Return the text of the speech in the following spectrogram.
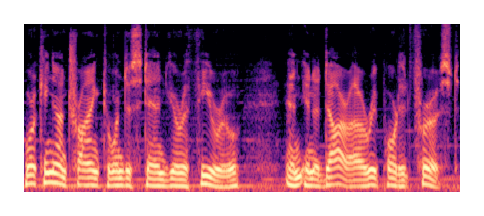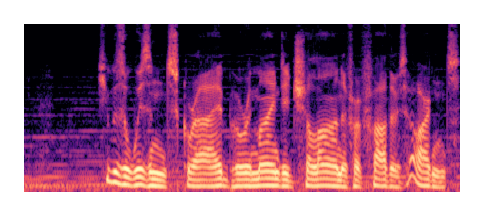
working on trying to understand Urithiru, and Inadara reported first. She was a wizened scribe who reminded Shallan of her father's ardents,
